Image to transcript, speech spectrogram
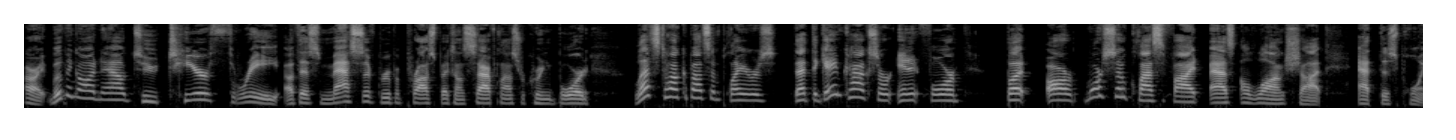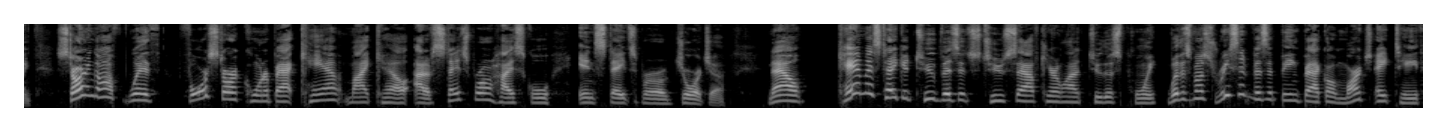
All right, moving on now to tier three of this massive group of prospects on South Carolina's recruiting board. Let's talk about some players that the Gamecocks are in it for, but are more so classified as a long shot at this point. Starting off with four star cornerback Kam Mikell out of Statesboro High School in Statesboro, Georgia. Now, Cam has taken two visits to South Carolina to this point, with his most recent visit being back on March 18th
